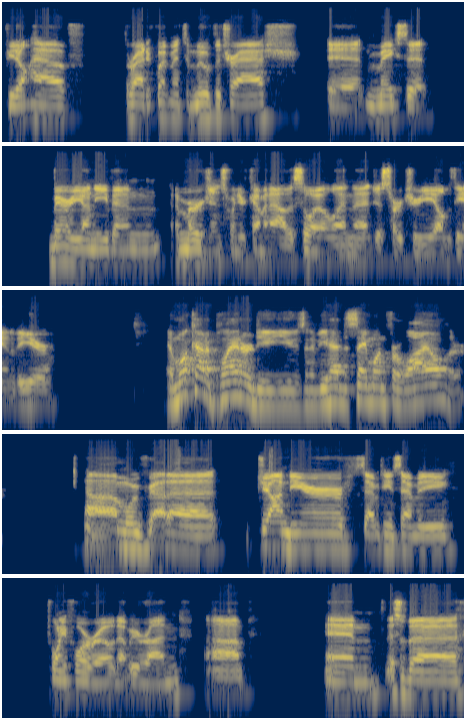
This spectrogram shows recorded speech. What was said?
if you don't have the right equipment to move the trash, it makes it very uneven emergence when you're coming out of the soil, and that just hurts your yield at the end of the year. And what kind of planter do you use? And have you had the same one for a while? Or um, we've got a John Deere 1770 24 row that we run. Um, and this is the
